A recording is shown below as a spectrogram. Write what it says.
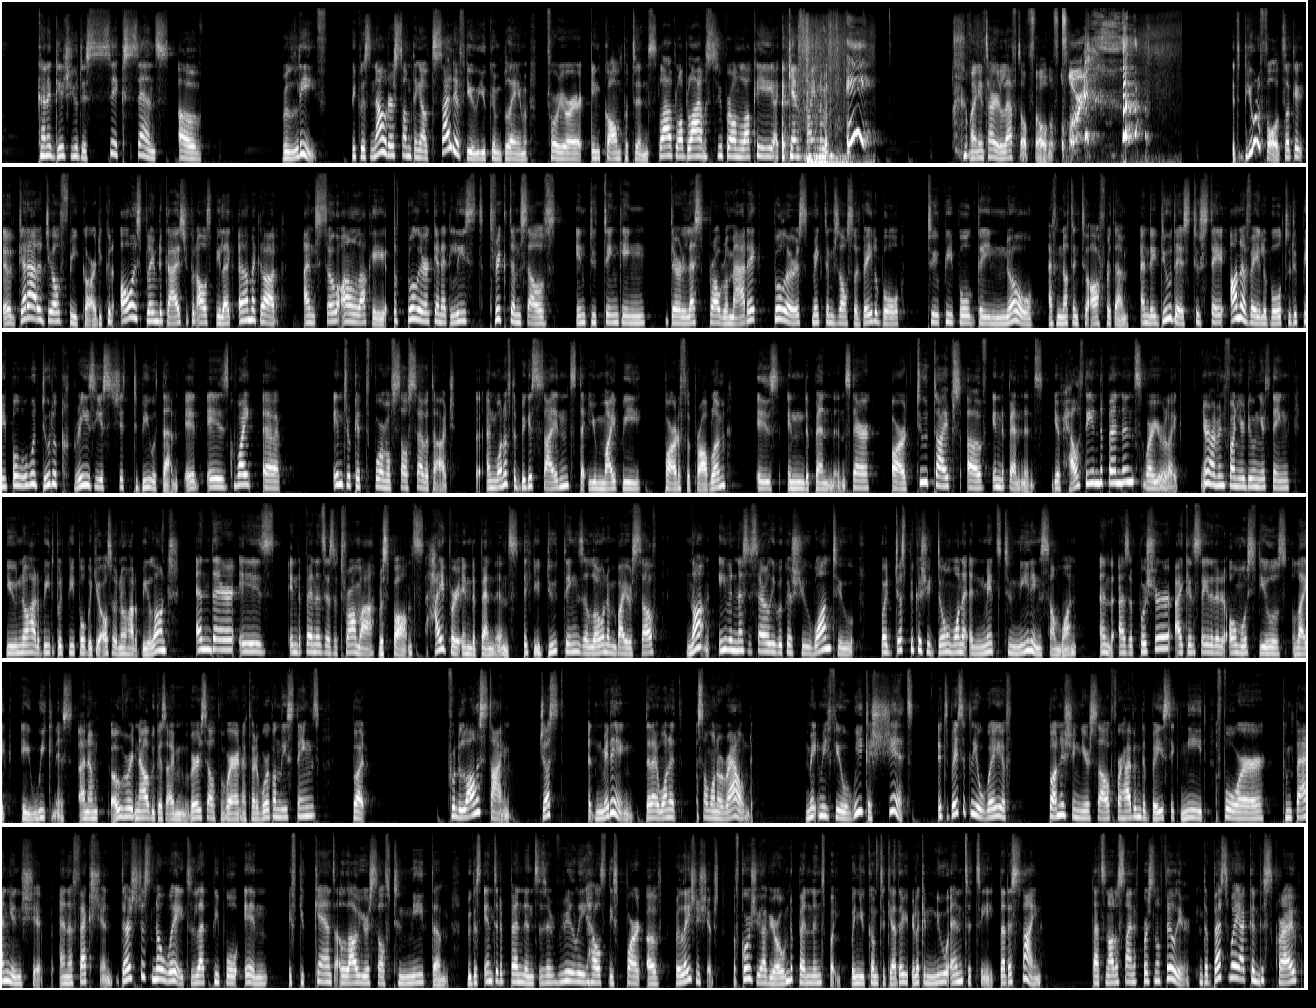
kind of gives you this sick sense of relief because now there's something outside of you you can blame for your incompetence. Blah, blah, blah. I'm super unlucky. I, I can't find them. Eh, My entire laptop fell on the floor. it's beautiful. It's like a, a get out of jail free card. You can always blame the guys. You can always be like, oh my god, I'm so unlucky. The puller can at least trick themselves into thinking they're less problematic. Pullers make themselves available to people they know have nothing to offer them. And they do this to stay unavailable to the people who would do the craziest shit to be with them. It is quite a intricate form of self-sabotage. And one of the biggest signs that you might be part of the problem is independence. There are two types of independence. You have healthy independence, where you're like, you're having fun, you're doing your thing, you know how to be with people, but you also know how to be alone. And there is independence as a trauma response, hyper independence. If you do things alone and by yourself, not even necessarily because you want to, but just because you don't want to admit to needing someone. And as a pusher, I can say that it almost feels like a weakness. And I'm over it now because I'm very self aware and I try to work on these things. But for the longest time, just admitting that I wanted someone around made me feel weak as shit it's basically a way of punishing yourself for having the basic need for companionship and affection. There's just no way to let people in if you can't allow yourself to need them because interdependence is a really healthy part of relationships. Of course, you have your own dependence, but when you come together, you're like a new entity. That is fine. That's not a sign of personal failure. The best way I can describe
